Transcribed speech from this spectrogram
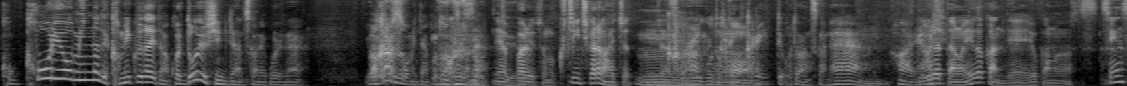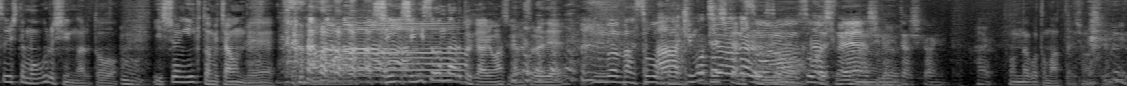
こ氷をみんなで噛み砕いたのはこれどういう心理なんですかねこれね。分かるぞみたいなことなんですかね。やっぱりその口に力が入っちゃったんじゃな。いですか、そういうことかカリってことなんですかね。はい。僕だってあの映画館でよくあの潜水して潜るシーンがあると、うん。一緒に息止めちゃうんで あの死死にそうになる時ありますよねそれで。まあまあそうあかー気持ちは確かにそういうそうですね。確かに。確かに。はい。そんなこともあったりしますよね。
